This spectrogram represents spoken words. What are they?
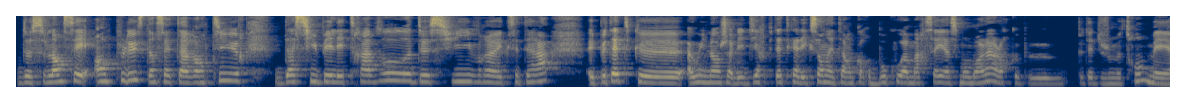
de se lancer en plus dans cette aventure, d'assumer les travaux, de suivre, etc. Et peut-être que, ah oui, non, j'allais dire, peut-être qu'Alexandre était encore beaucoup à Marseille à ce moment-là, alors que peut-être je me trompe, mais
